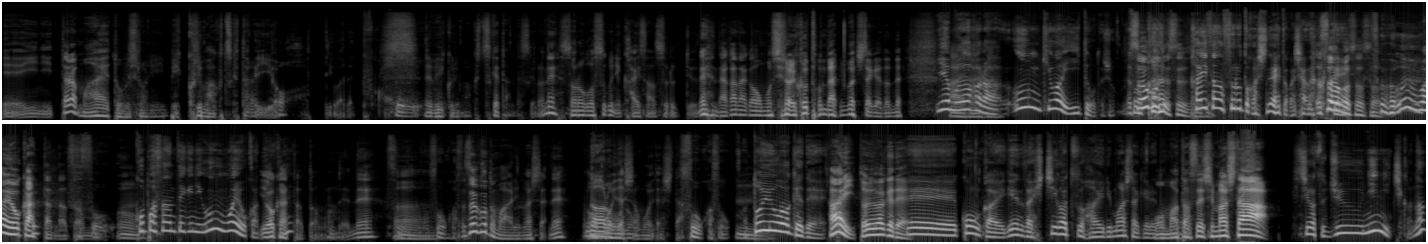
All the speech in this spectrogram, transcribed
えー言いに行ったら、前と後ろにびっくりマークつけたらいいよって言われて、びっくりマークつけたんですけどね、その後すぐに解散するっていうね、なかなか面白いことになりましたけどね。いやもうだから運気はいいってことでしょ。そういうことです。か解散するとかしないとかじゃなくて。そうそうそう。運は良かったんだと思う。そう。うん。コパさん的に運は良かった、ね、良かったと思うんだよね。そううん。そうかそういうこともありましたね。思い出した思い出した。そうかそうか、うん。というわけで、はい、というわけで、えー今回現在7月入りましたけれども。お待たせしました。7月12日かな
